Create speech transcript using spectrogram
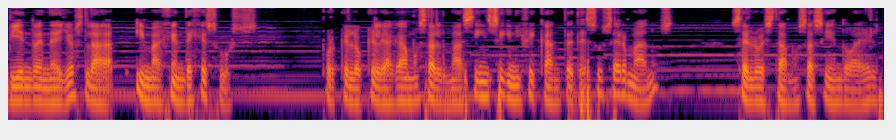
viendo en ellos la imagen de Jesús, porque lo que le hagamos al más insignificante de sus hermanos, se lo estamos haciendo a Él.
